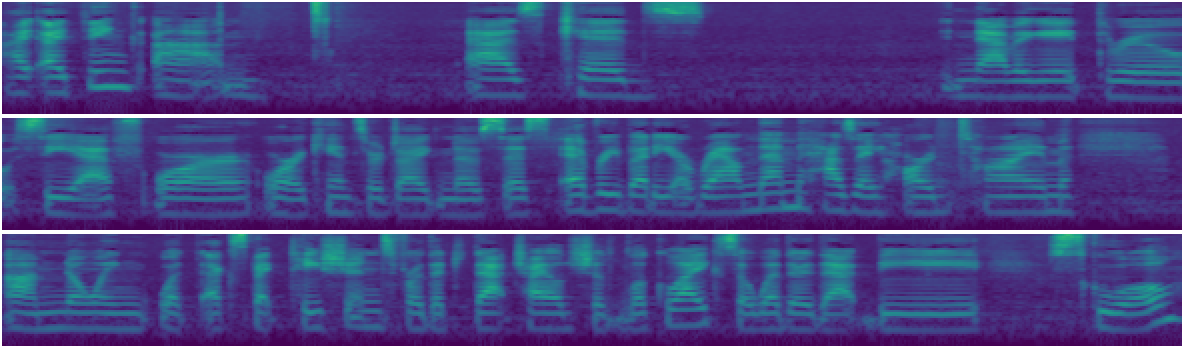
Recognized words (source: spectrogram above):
I, I think um, as kids navigate through CF or or a cancer diagnosis, everybody around them has a hard time. Um, knowing what expectations for the, that child should look like. So, whether that be school,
